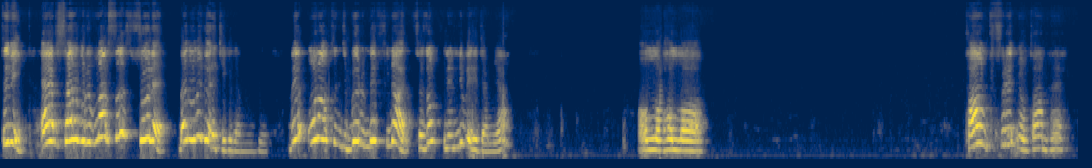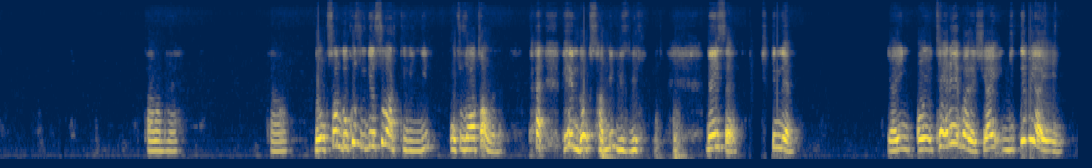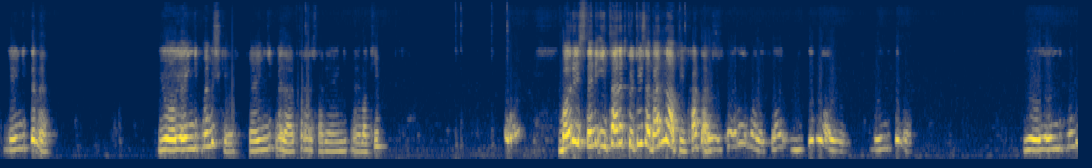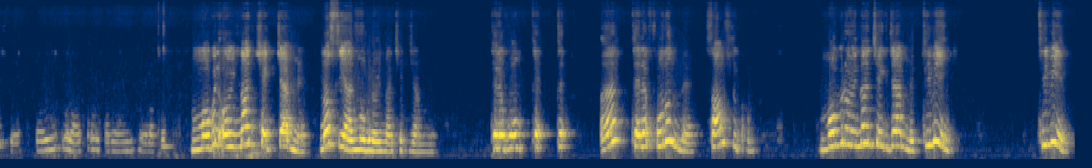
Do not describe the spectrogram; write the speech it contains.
Tabii. Eğer server'ın varsa söyle. Ben ona göre çekeceğim videoyu. Ve 16. bölümde final. Sezon finalini vereceğim ya. Allah Allah. Tamam küfür etmiyorum. Tamam he. Tamam he. Tamam. 99 videosu var TV'nin. 36 abone. Benim 91 101. Neyse. Şimdi yayın o, TR Barış yayın gitti mi yayın? Yayın gitti mi? Yo yayın gitmemiş ki. Yayın gitmedi arkadaşlar. Yayın gitmedi bakayım. Barış senin internet kötüyse ben ne yapayım kardeş? TR Barış ya gitti mi yayın? Yayın gitti mi? Yo yayın gitmemiş ki. Yayın gitmedi arkadaşlar. Yayın gitmedi bakayım. Mobil oyundan çekeceğim mi? Nasıl yani mobil oyundan çekeceğim mi? Telefon te, te, ha? Telefonun ne? Samsung'un. Mobil oyundan çekeceğim mi? Twin. Twin.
